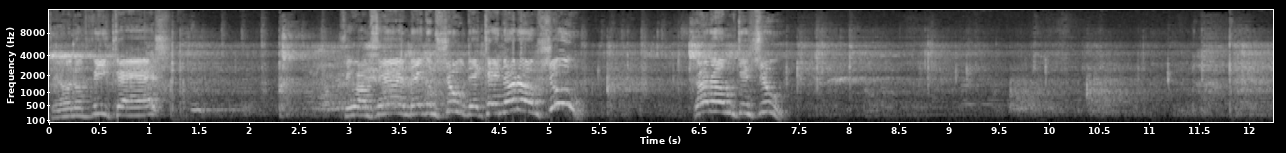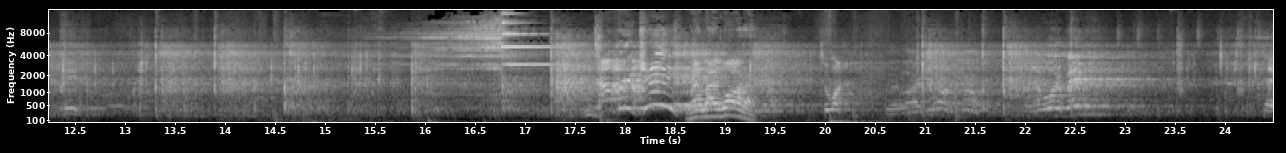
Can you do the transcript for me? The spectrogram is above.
See on them feet, Cash. See what I'm saying? Make them shoot. They can't. None of them shoot. None of them can shoot. Top of the key. Red like water. Two one. Feel like water, huh? That water, baby. Gotta get a hand up. Hey! Yeah,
